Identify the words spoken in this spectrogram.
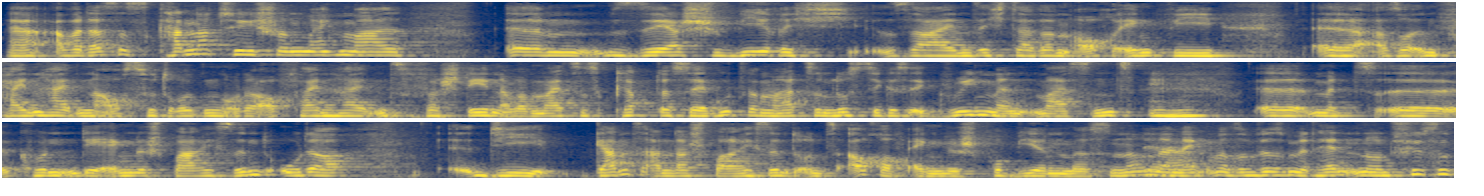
Ja, aber das ist, kann natürlich schon manchmal ähm, sehr schwierig sein, sich da dann auch irgendwie äh, also in Feinheiten auszudrücken oder auch Feinheiten zu verstehen. Aber meistens klappt das sehr gut, weil man hat so ein lustiges Agreement meistens mhm. äh, mit äh, Kunden, die englischsprachig sind oder äh, die ganz anderssprachig sind und es auch auf Englisch probieren müssen. Ne? Und ja. dann denkt man so ein bisschen mit Händen und Füßen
